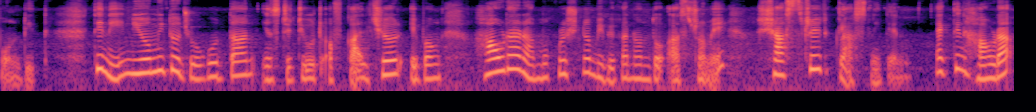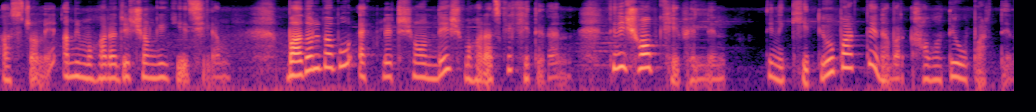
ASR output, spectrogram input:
পণ্ডিত। তিনি নিয়মিত যোগদান ইনস্টিটিউট অফ কালচার এবং হাওড়া রামকৃষ্ণ বিবেকানন্দ আশ্রমে শাস্ত্রের ক্লাস নিতেন। একদিন হাওড়া আশ্রমে আমি মহারাজের সঙ্গে গিয়েছিলাম। বাদলবাবু এক প্লেট সন্দেশ মহারাজকে খেতে দেন। তিনি সব খেয়ে ফেললেন। তিনি খেতেও পারতেন, আবার খাওয়াতেও পারতেন।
